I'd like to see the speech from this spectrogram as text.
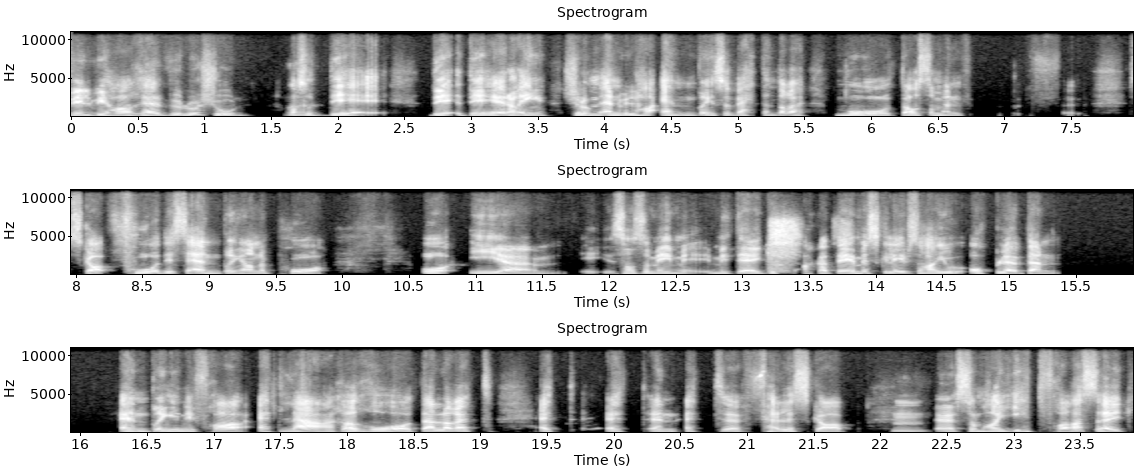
vil vi ha revolusjon. Altså det, det, det, er der ingen Selv om en vil ha endring, så vet en det er måter som en skal få disse endringene på. Og i, eh, sånn som i mitt eget akademiske liv, så har jeg jo opplevd den endringen fra et lærerråd eller et, et, et, en, et fellesskap mm. eh, som har gitt fra seg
